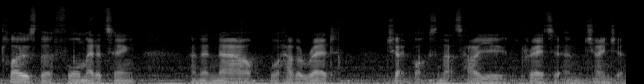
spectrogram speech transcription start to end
close the form editing and then now we'll have a red checkbox and that's how you create it and change it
